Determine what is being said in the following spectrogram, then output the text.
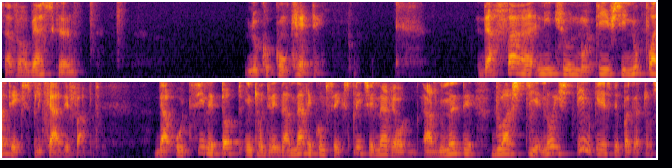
să vorbească lucruri concrete dar fără niciun motiv și nu poate explica de fapt. Dar o ține tot într-o direcție, dar n-are cum să explice, n-are argumente, doar știe. Noi știm că este păcătos.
